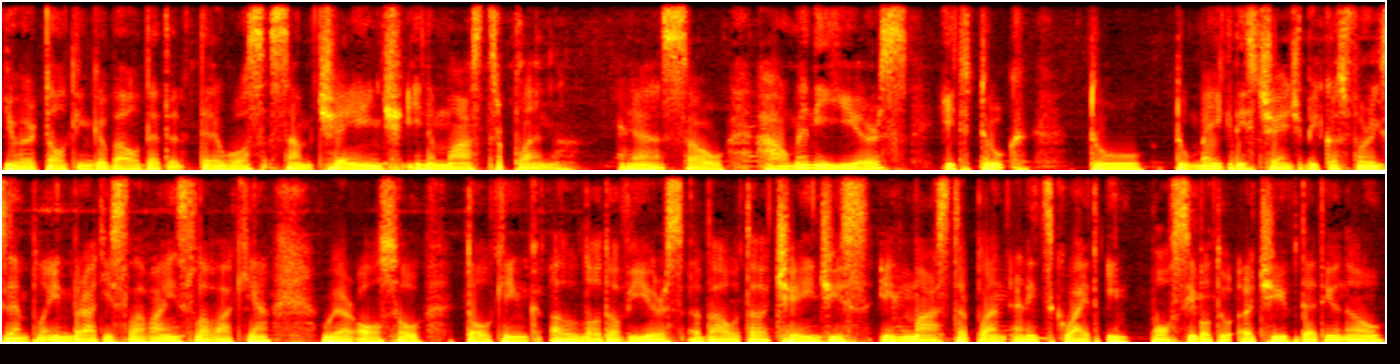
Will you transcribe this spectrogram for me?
You were talking about that there was some change in a master plan. Yeah, yeah? so how many years it took to to make this change? Because for example in Bratislava in Slovakia we are also talking a lot of years about uh, changes in master plan and it's quite impossible to achieve that you know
